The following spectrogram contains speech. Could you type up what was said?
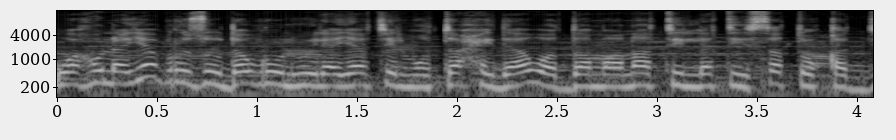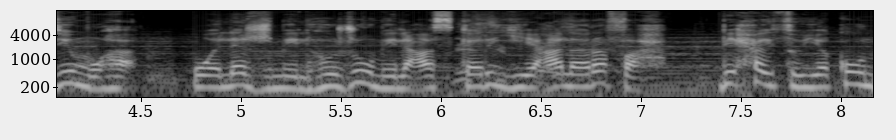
وهنا يبرز دور الولايات المتحدة والضمانات التي ستقدمها ولجم الهجوم العسكري على رفح بحيث يكون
